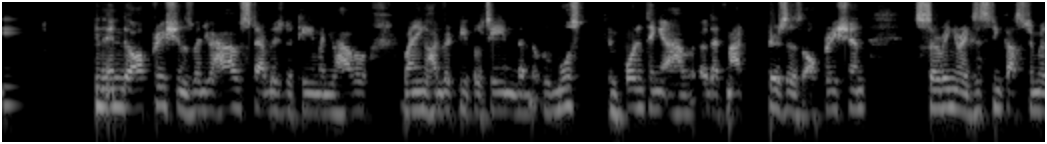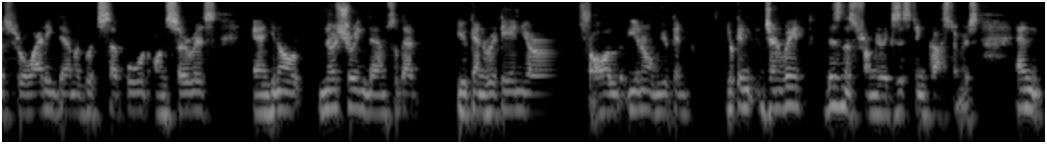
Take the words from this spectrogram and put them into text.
in, in the operations when you have established a team and you have a running 100 people team then the most important thing I have that matters is operation serving your existing customers providing them a good support on service and you know nurturing them so that you can retain your all you know you can you can generate business from your existing customers. And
